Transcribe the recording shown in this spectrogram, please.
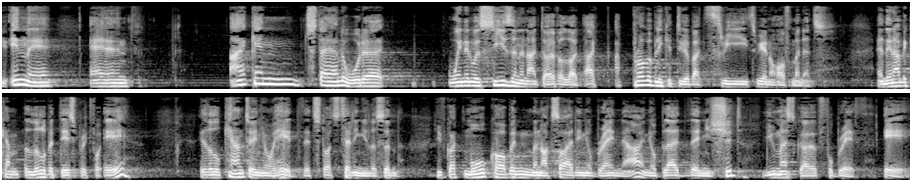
You're in there and I can stay underwater when it was season and I dove a lot. I, I probably could do about three, three and a half minutes. And then I become a little bit desperate for air. There's a little counter in your head that starts telling you, listen, you've got more carbon monoxide in your brain now, in your blood than you should. You must go for breath, air.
